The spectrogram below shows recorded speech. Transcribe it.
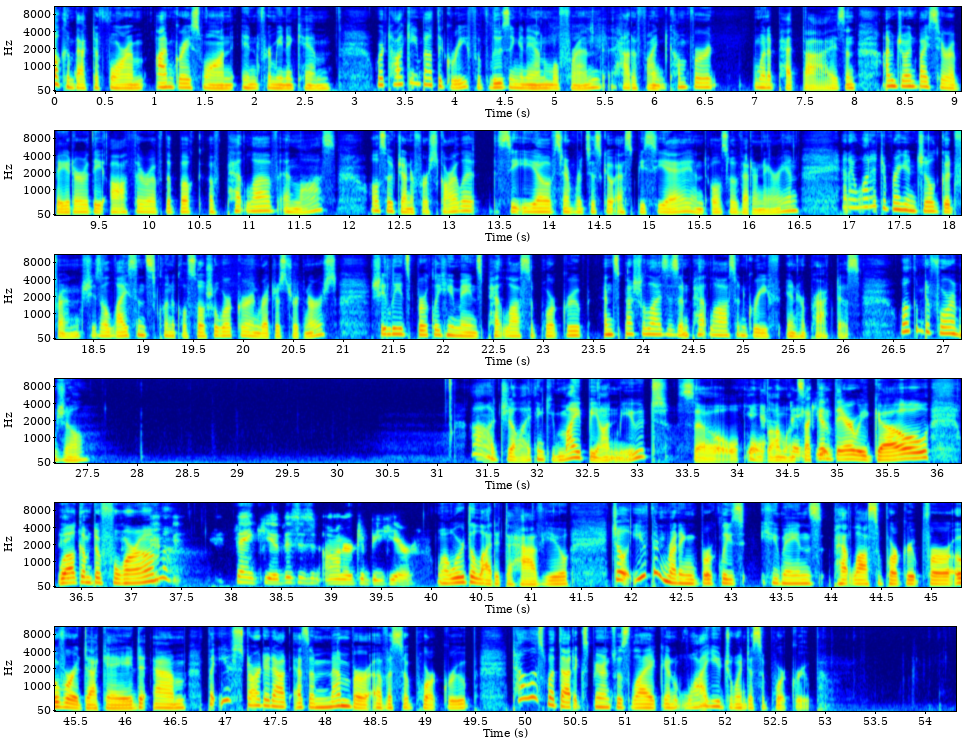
Welcome back to Forum. I'm Grace Wan in for Mina Kim. We're talking about the grief of losing an animal friend, how to find comfort when a pet dies. And I'm joined by Sara Bader, the author of the book of Pet Love and Loss, also Jennifer Scarlett, the CEO of San Francisco SPCA and also a veterinarian. And I wanted to bring in Jill Goodfriend. She's a licensed clinical social worker and registered nurse. She leads Berkeley Humane's Pet Loss Support Group and specializes in pet loss and grief in her practice. Welcome to Forum, Jill. Ah, Jill, I think you might be on mute. So hold on one second. you. There we go. Welcome to Forum. Thank you. This is an honor to be here. Well, we're delighted to have you. Jill, you've been running Berkeley's Humane's Pet Loss Support Group for over a decade, um, but you started out as a member of a support group. Tell us what that experience was like and why you joined a support group.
